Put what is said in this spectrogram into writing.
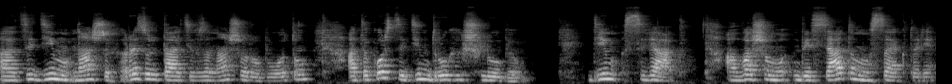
е, це дім наших результатів за нашу роботу, а також це дім других шлюбів. Дім свят. А в вашому 10 секторі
